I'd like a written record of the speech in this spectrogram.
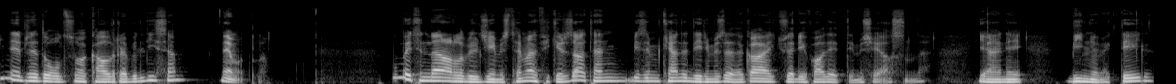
bir nebze de olsa kaldırabildiysem ne mutlu. Bu metinden alabileceğimiz temel fikir zaten bizim kendi dilimizde de gayet güzel ifade ettiğimiz şey aslında. Yani bilmemek değil,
